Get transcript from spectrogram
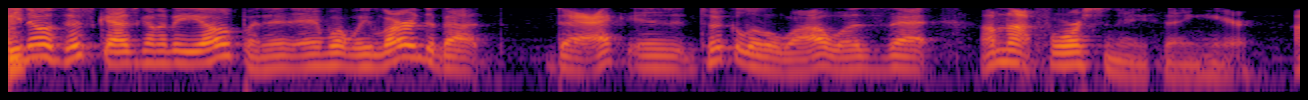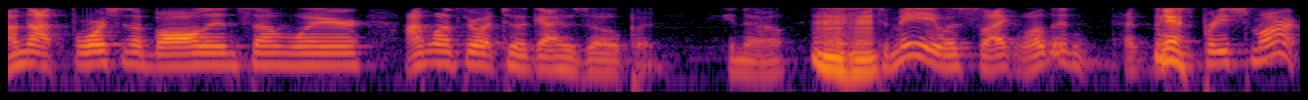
He knows this guy's going to be open. And, and what we learned about Dak, and it took a little while, was that I'm not forcing anything here. I'm not forcing a ball in somewhere. I'm going to throw it to a guy who's open. You know, and to me, it was like, well, then uh, this Yeah. is pretty smart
